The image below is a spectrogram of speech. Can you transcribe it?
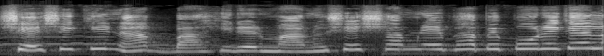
শেষে কিনা বাহিরের মানুষের সামনে এভাবে পড়ে গেল?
